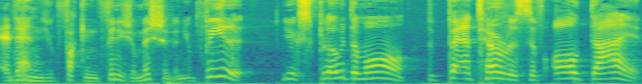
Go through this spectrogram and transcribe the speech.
And then you fucking finish your mission and you beat it. You explode them all. The bad terrorists have all died.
